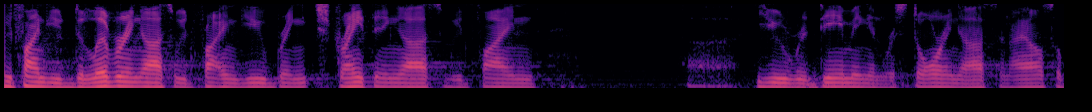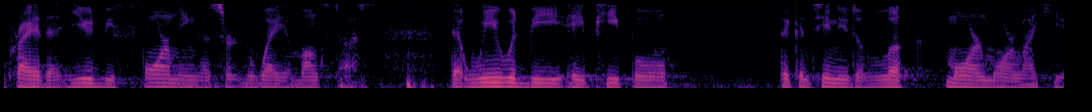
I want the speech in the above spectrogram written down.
we'd find you delivering us, we'd find you bring, strengthening us, we'd find uh, you redeeming and restoring us. And I also pray that you'd be forming a certain way amongst us, that we would be a people that continue to look more and more like you.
